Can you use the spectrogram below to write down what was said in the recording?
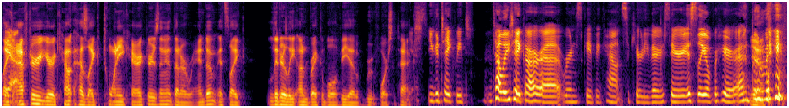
Like Yeah. after your account has like 20 characters in it that are random, it's like literally unbreakable via brute force attacks. Yes, you could take me t- until we take our uh, RuneScape account security very seriously over here at Yeah. Boom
